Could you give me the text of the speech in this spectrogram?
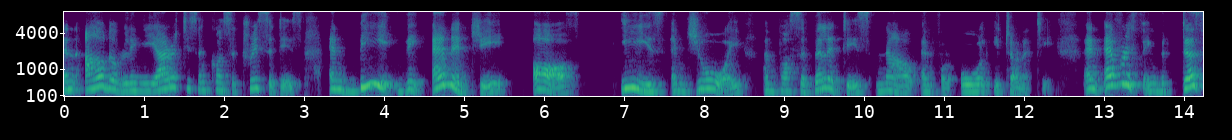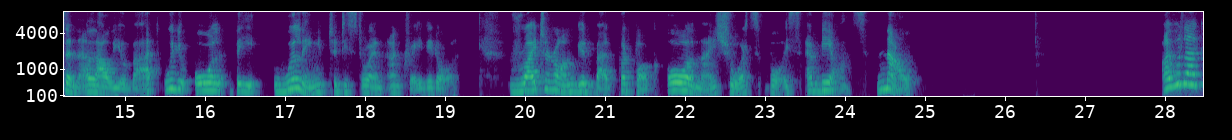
and out of linearities and concentricities, and be the energy of ease and joy and possibilities now and for all eternity. And everything that doesn't allow you that, will you all be willing to destroy and uncreate it all? Right and wrong, good, bad, POD POC, all nine shorts, boys, and beyonds. Now, I would like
